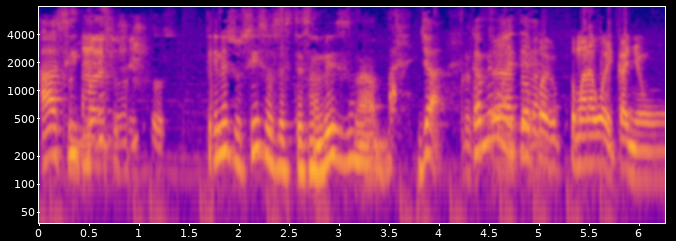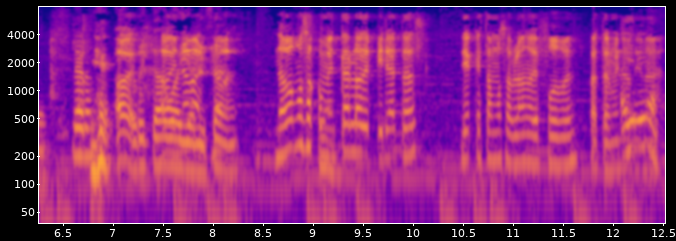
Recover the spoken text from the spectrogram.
Ah, sí, tiene sus. Tiene sus hijos, este San Luis es una... Ya, cambiemos Ah, de todo tema. para tomar agua de caño. Claro, Ay, rica ay, agua no, no, no vamos a comentar lo de piratas, ya que estamos hablando de fútbol, para terminar. Ahí de va. una.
